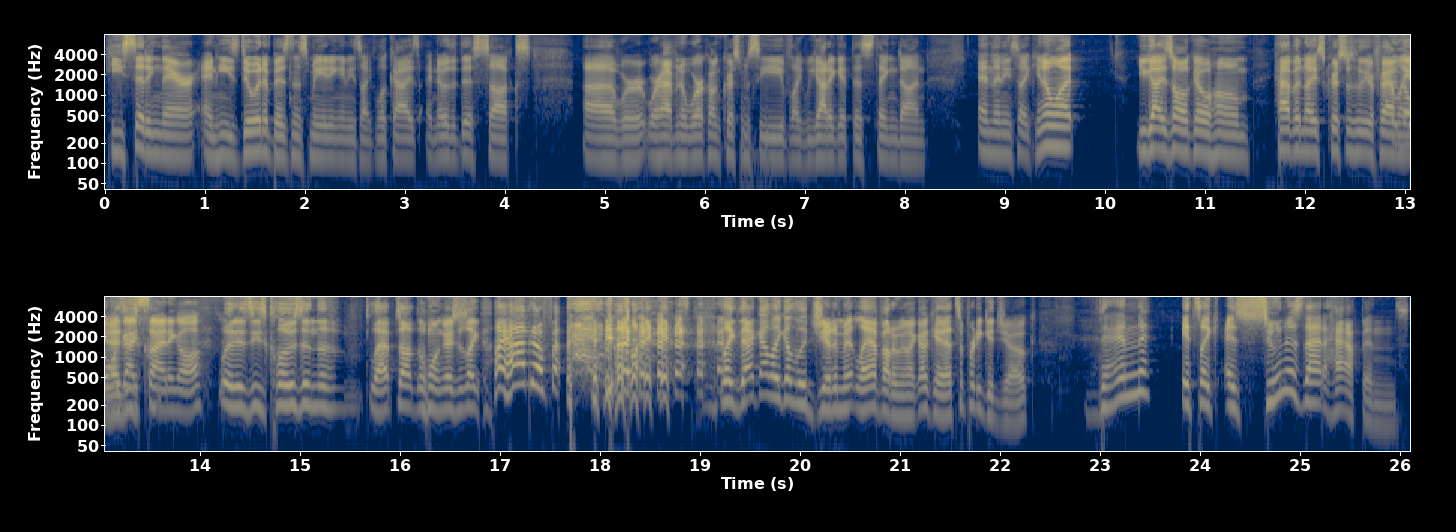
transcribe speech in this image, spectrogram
he's sitting there and he's doing a business meeting, and he's like, "Look, guys, I know that this sucks. Uh, we're we're having to work on Christmas Eve. Like, we got to get this thing done." And then he's like, "You know what? You guys all go home." Have a nice Christmas with your And family. the And one as guy cl- signing off. Well, as he's closing the laptop, the one guy's just like, "I have no." Fa-. like, like, that got like a legitimate laugh out of me. Like, okay, that's a pretty good joke. then it's like as soon as that happens,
